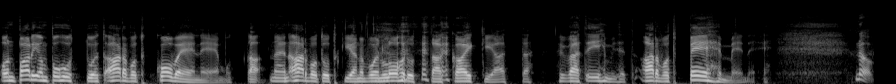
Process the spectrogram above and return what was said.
on paljon puhuttu, että arvot kovenee, mutta näin arvotutkijana voin lohduttaa kaikkia, että hyvät ihmiset, arvot pehmenee. No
